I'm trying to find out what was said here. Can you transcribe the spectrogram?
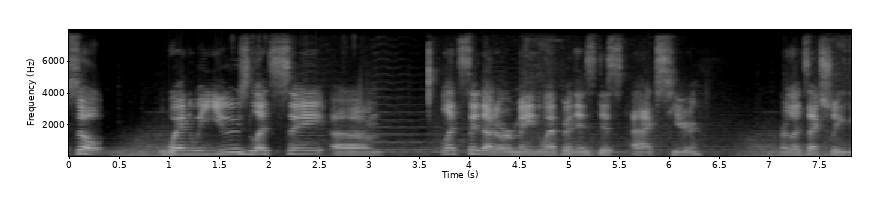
So, when we use, let's say, um, let's say that our main weapon is this axe here. Or let's actually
